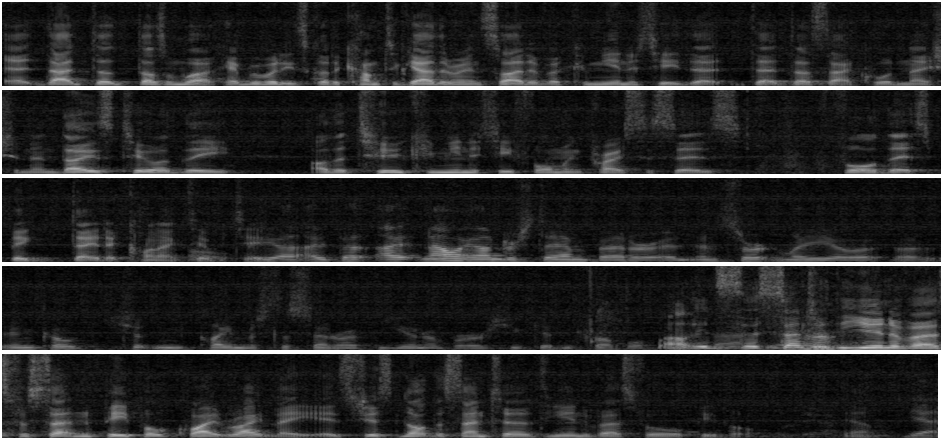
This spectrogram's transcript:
that doesn't work. Everybody's got to come together inside of a community that, that does that coordination. And those two are the, are the two community-forming processes for this big data connectivity. Yeah, I, that- I, now I understand better, and, and certainly, uh, uh, ENCODE shouldn't claim it's the center of the universe, you get in trouble. Well, it's that, the yeah. center of the universe for certain people, quite rightly. It's just not the center of the universe for all people. Yeah. Yeah,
